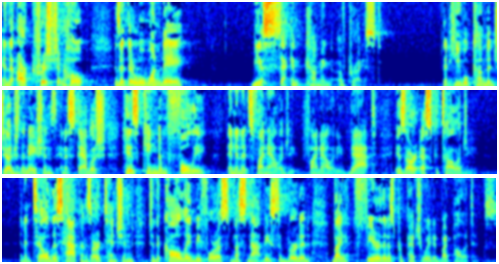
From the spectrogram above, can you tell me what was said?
and that our Christian hope is that there will one day be a second coming of Christ. That he will come to judge the nations and establish his kingdom fully and in its finality. finality. That is our eschatology. And until this happens, our attention to the call laid before us must not be subverted by fear that is perpetuated by politics.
